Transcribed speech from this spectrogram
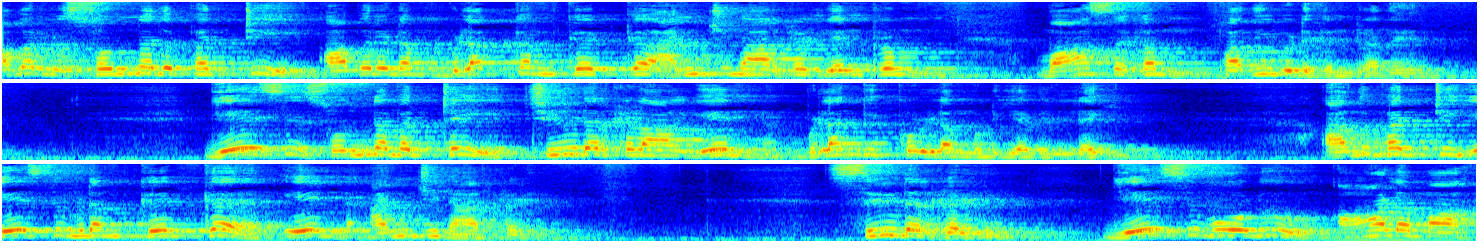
அவர் சொன்னது பற்றி அவரிடம் விளக்கம் கேட்க அஞ்சினார்கள் என்றும் வாசகம் பதிவிடுகின்றது. இயேசு சொன்னவற்றை சீடர்களால் ஏன் விளங்கிக் கொள்ள முடியவில்லை? அது பற்றி இயேசுவிடம் கேட்க ஏன் அஞ்சினார்கள்? சீடர்கள் இயேசுவோடு ஆழமாக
